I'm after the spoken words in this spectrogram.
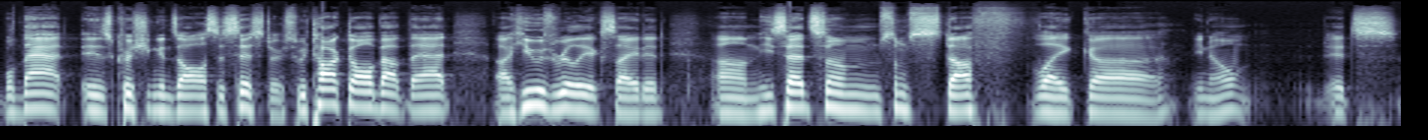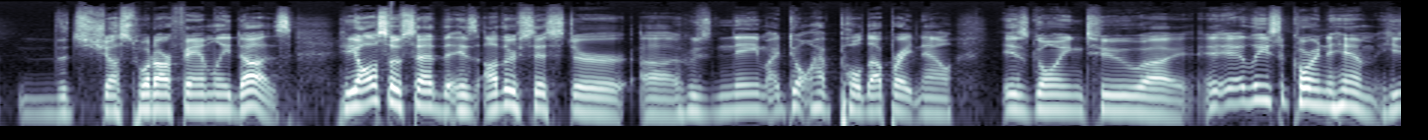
Well, that is Christian Gonzalez's sister. So we talked all about that. Uh, he was really excited. Um, he said some some stuff like, uh, you know, it's that's just what our family does. He also said that his other sister, uh, whose name I don't have pulled up right now, is going to, uh, at least according to him, he,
